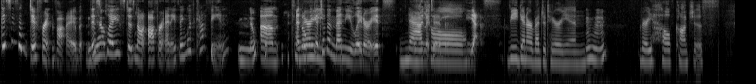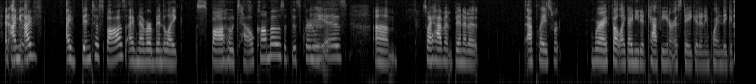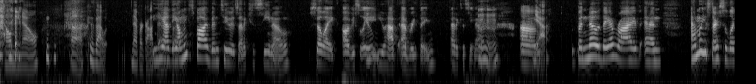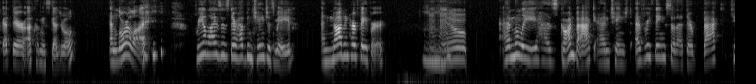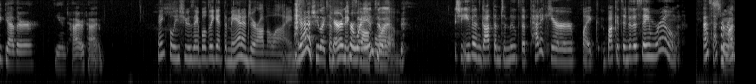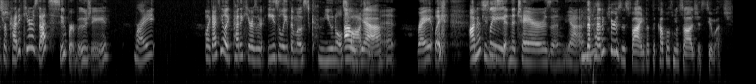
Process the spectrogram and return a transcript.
this is a different vibe. This Yep. place does not offer anything with caffeine. Nope. Um It's a and when we get to the menu later, it's natural, limited. Yes. vegan or vegetarian, mm-hmm. very health conscious. And I mean, Mhm. I've I've been to spas. I've never been to like spa hotel combos that this clearly is. Um, so I haven't been at a a place where where I felt like I needed caffeine or a steak at any point, and they could tell me no, because that w- never got there. Yeah, the but- only spa I've been to is at a casino. So, like, obviously, Ooh. you have everything at a casino. Mhm. Um, yeah. But no, they arrive, and Emily starts to look at their upcoming schedule, and Lorelai realizes there have been changes made, and not in her favor. Mhm. Nope. Emily has gone back and changed everything so that they're back together the entire time. Thankfully, she was able to get the manager on the line. Yeah, she like to Karen's her it way all into for it. him. She even got them to move the pedicure like buckets into the same room. That's Separate too much. for pedicures? That's super bougie. Right? Like I feel like pedicures are easily the most communal Oh, yeah. treatment, right? Like 'cause you Honestly, sit in the chairs and yeah. the pedicures is fine, but the couples massage is too much.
